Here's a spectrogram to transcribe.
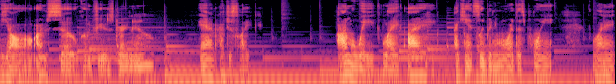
y'all, I'm so confused right now, and I just like I'm awake. Like I I can't sleep anymore at this point. Like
